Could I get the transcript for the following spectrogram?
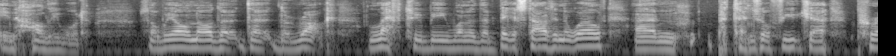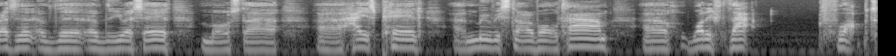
in Hollywood? So we all know that the the Rock left to be one of the biggest stars in the world and potential future president of the of the USA, most uh, uh, highest paid uh, movie star of all time. Uh, what if that flopped?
